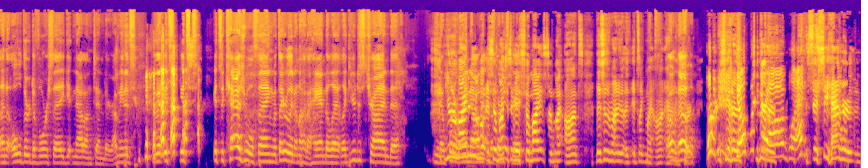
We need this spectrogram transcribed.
an older divorcee getting out on Tinder. I mean, it's it's it's it's a casual thing, but they really don't know how to handle it. Like you're just trying to, you know. You're reminding me. Of, so my okay, so my so my aunts. This is reminding me. It's like my aunt. oh no! Third, she had her, don't put your on blast. So she had her.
